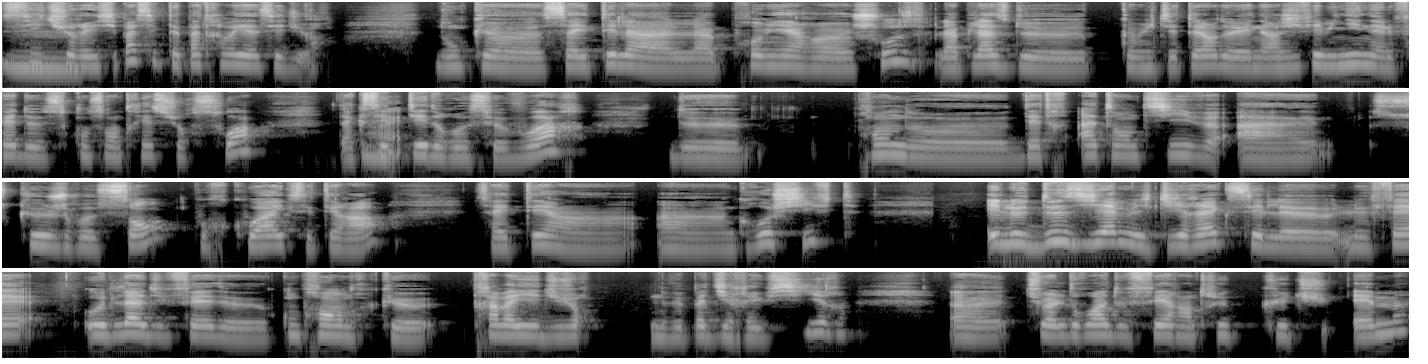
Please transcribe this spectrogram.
Si tu mmh. réussis pas, c'est que t'as pas travaillé assez dur. Donc euh, ça a été la, première euh, chose, la place de, comme je disais tout à l'heure, de l'énergie féminine et le fait de se concentrer sur soi, d'accepter de recevoir, de prendre, euh, d'être attentive à ce que je ressens, pourquoi, etc. Ça a été un, un gros shift. Et le deuxième, je dirais que c'est le, fait, au-delà du fait de comprendre que travailler dur ne veut pas dire réussir, euh, tu as le droit de faire un truc que tu aimes,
